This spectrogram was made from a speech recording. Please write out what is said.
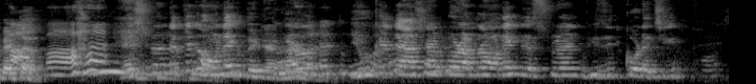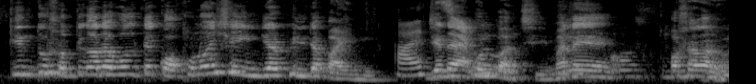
বেটার রেস্টুরেন্টের থেকে অনেক বেটার কারণ ইউকে তে আসার পর আমরা অনেক রেস্টুরেন্ট ভিজিট করেছি কিন্তু সত্যি কথা বলতে কখনোই সেই ইন্ডিয়ার ফিলটা পাইনি আচ্ছা। যেটা এখন পাচ্ছি। মানে অসাধারণ।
